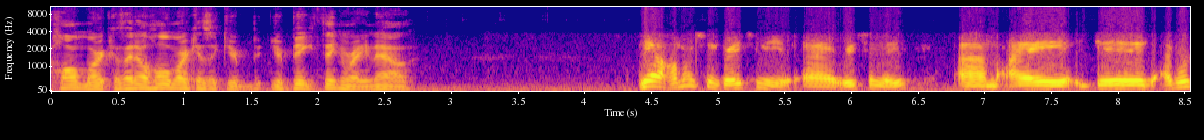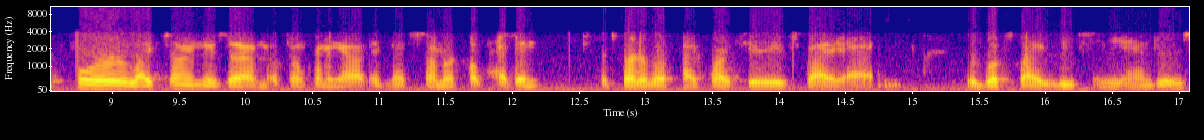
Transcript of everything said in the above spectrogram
Hallmark? Because I know Hallmark is like your your big thing right now. Yeah, Hallmark's been great to me uh, recently. Um, I did. I worked for Lifetime. There's um, a film coming out in the summer called Heaven. It's part of a five-part series by um, the books by Lisa Andrews,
